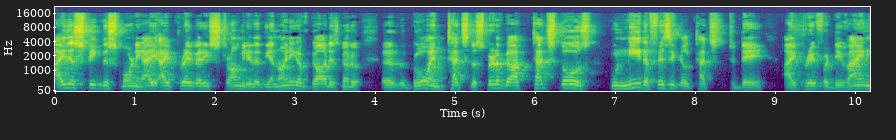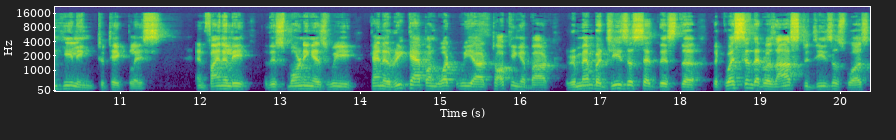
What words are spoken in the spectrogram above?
I just speak this morning. I, I pray very strongly that the anointing of God is going to uh, go and touch the Spirit of God, touch those who need a physical touch today. I pray for divine healing to take place. And finally, this morning, as we kind of recap on what we are talking about, remember Jesus said this the, the question that was asked to Jesus was,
